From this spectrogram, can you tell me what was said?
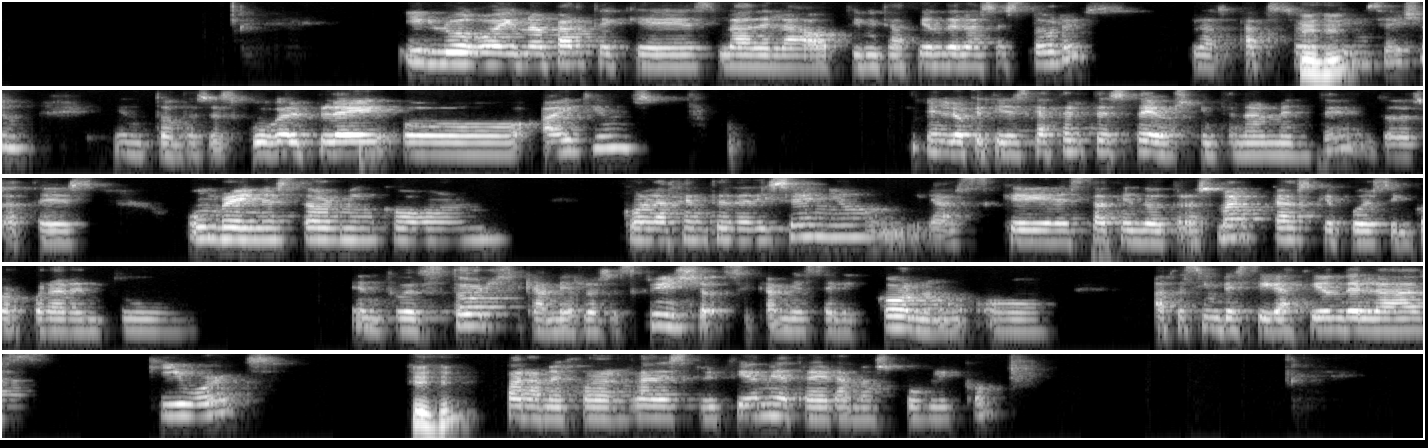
Y luego hay una parte que es la de la optimización de las stores, las App Store Optimization. Entonces es Google Play o iTunes, en lo que tienes que hacer testeos quincenalmente. Entonces haces un brainstorming con, con la gente de diseño, miras qué está haciendo otras marcas, que puedes incorporar en tu, en tu store, si cambias los screenshots, si cambias el icono o haces investigación de las keywords para mejorar la descripción y atraer a más público.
